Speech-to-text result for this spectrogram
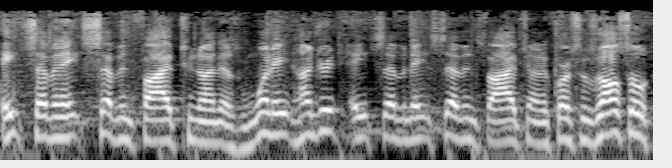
878 7529. That's 1 800 878 7529. Of course, there's also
